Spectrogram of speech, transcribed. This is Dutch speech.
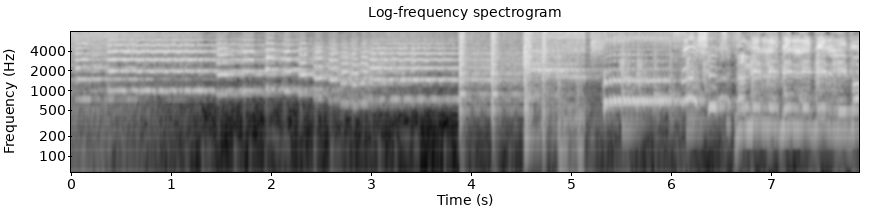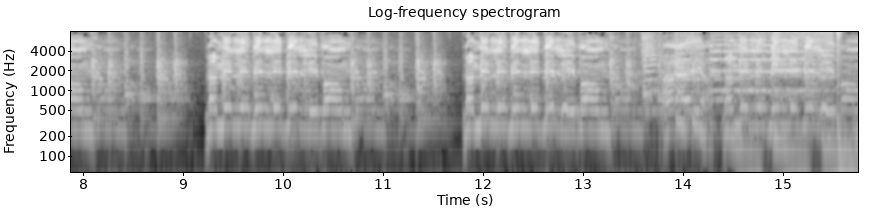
Milli billy billy bum. Milli billy billy bum. Milli billy billy bum. Aye. Billy billy bum.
